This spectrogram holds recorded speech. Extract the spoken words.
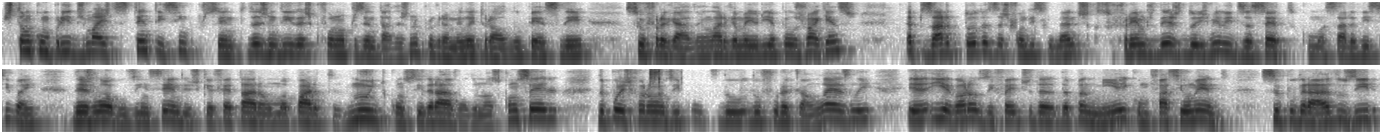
estão cumpridos mais de 75% das medidas que foram apresentadas no programa eleitoral do PSD, sufragado em larga maioria pelos vaguenses, apesar de todas as condicionantes que sofremos desde 2017, como a Sara disse bem, desde logo os incêndios que afetaram uma parte muito considerável do nosso Conselho, depois foram os efeitos do, do furacão Leslie e, agora os efeitos da, da pandemia, e como facilmente se poderá aduzir,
